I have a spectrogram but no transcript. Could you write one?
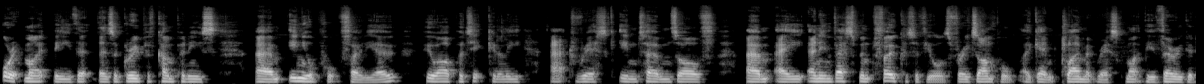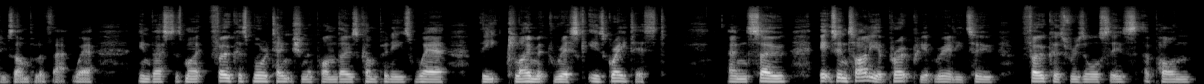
or it might be that there's a group of companies um, in your portfolio who are particularly at risk in terms of um, a an investment focus of yours. For example, again, climate risk might be a very good example of that, where investors might focus more attention upon those companies where the climate risk is greatest. And so it's entirely appropriate, really, to focus resources upon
